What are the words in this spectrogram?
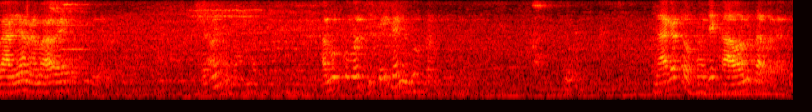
રાણિયા નબા અમુક ચીકણી થાય ને નાગર તો હજે ખાવાનું ના બરાબર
